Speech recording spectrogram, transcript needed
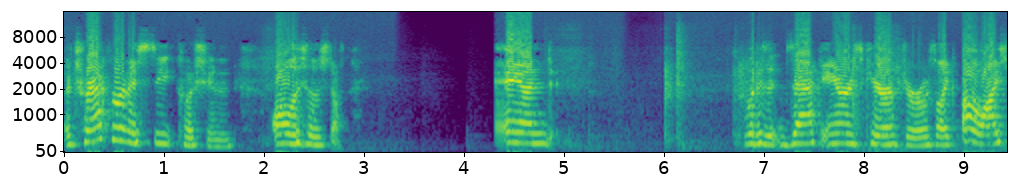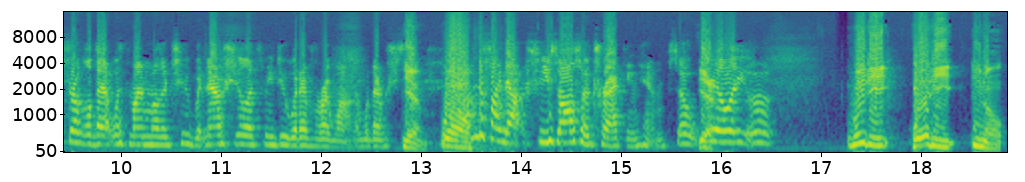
a tracker and a seat cushion, all this other stuff. And what is it? Zach Anner's character was like, oh, I struggled that with my mother too, but now she lets me do whatever I want or whatever she said. Yeah. Well, Come to find out, she's also tracking him. So Yeah. really, uh, really, really, you know,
